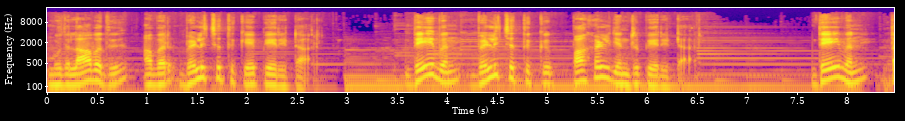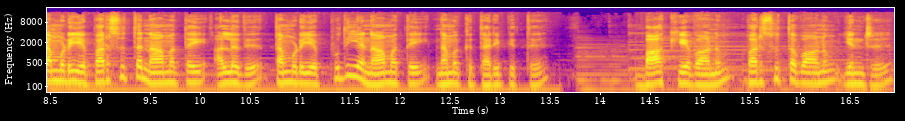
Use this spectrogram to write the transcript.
முதலாவது அவர் வெளிச்சத்துக்கே பேரிட்டார். தேவன் வெளிச்சத்துக்கு பகல் என்று பேரிட்டார். தேவன் தம்முடைய பரிசுத்த நாமத்தை அல்லது தம்முடைய புதிய நாமத்தை நமக்கு தரிப்பித்து பாக்கியவானும் பரிசுத்தவானும் என்று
